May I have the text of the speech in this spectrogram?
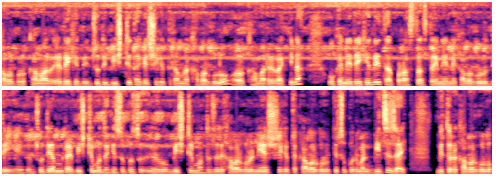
খাবারগুলো খামারে রেখে দিই যদি বৃষ্টি থাকে সেক্ষেত্রে আমরা খাবারগুলো খামারে রাখি না। ওখানে রেখে দিই তারপর আস্তে, আস্তে এনে, এনে খাবারগুলো দেই। যদি আমরা বৃষ্টির মধ্যে কিছু, কিছু বৃষ্টির মধ্যে যদি খাবারগুলো নিয়ে আসি সেক্ষেত্রে খাবারগুলো কিছু পরিমাণ ভিজে যায়। ভিতরে খাবারগুলো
